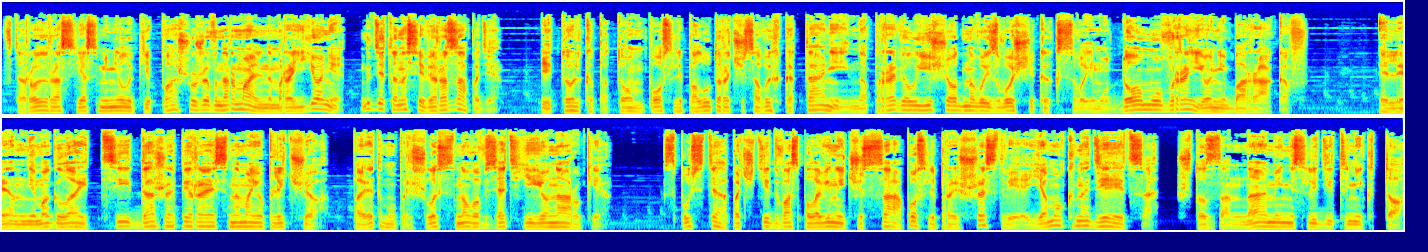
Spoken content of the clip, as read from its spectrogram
Второй раз я сменил экипаж уже в нормальном районе, где-то на северо-западе. И только потом, после полуторачасовых катаний, направил еще одного извозчика к своему дому в районе бараков. Элен не могла идти, даже опираясь на мое плечо поэтому пришлось снова взять ее на руки. Спустя почти два с половиной часа после происшествия я мог надеяться, что за нами не следит никто.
